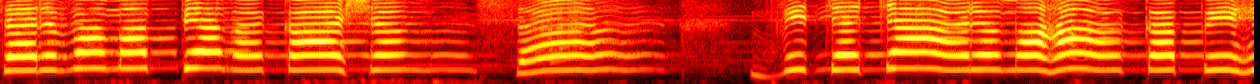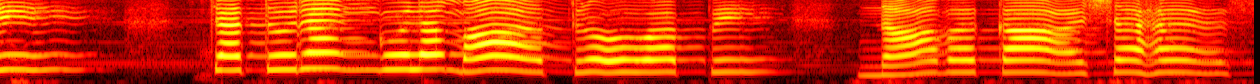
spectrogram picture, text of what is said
सर्वमप्यवकाशं स विचचारमहाकपिः चतुरङ्गुलमात्रोऽपि नावकाशः स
